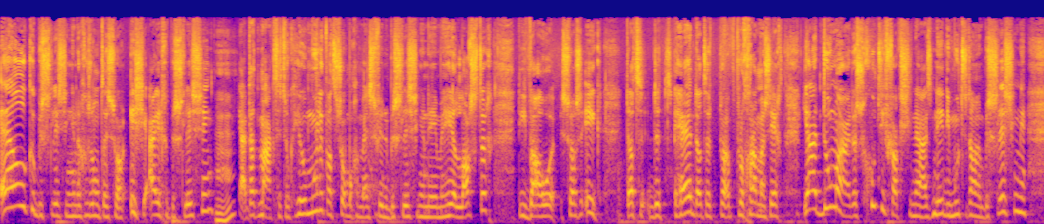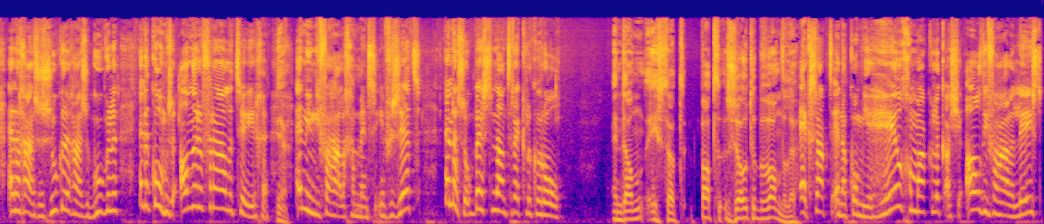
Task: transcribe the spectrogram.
elke beslissing in de gezondheidszorg is je eigen beslissing. Ja, dat maakt het ook heel moeilijk. Want sommige mensen vinden beslissingen nemen heel lastig. Die wouden, zoals ik, dat, dat, dat het pro- programma zegt... ja, doe maar, dat is goed die vaccinatie. Nee, die moeten dan een beslissing nemen. En dan gaan ze zoeken, dan gaan ze googlen... en dan komen ze andere verhalen tegen. Ja. En in die verhalen gaan mensen in verzet. En dat is ook best een aantrekkelijke rol. En dan is dat pad zo te bewandelen. Exact. En dan kom je heel gemakkelijk, als je al die verhalen leest,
